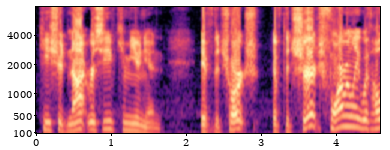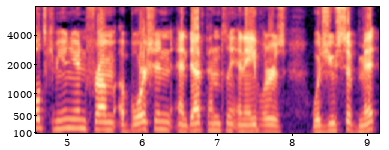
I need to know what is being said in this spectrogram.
he should not receive communion. If the church if the church formally withholds communion from abortion and death penalty enablers, would you submit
